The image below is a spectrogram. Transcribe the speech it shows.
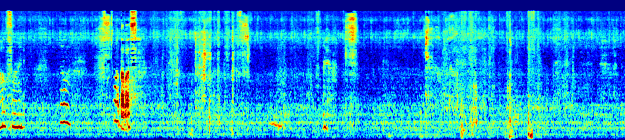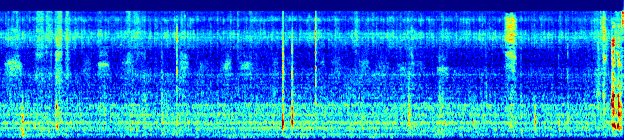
Oh, fine. Oh, about us? And his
